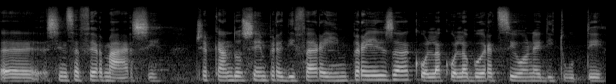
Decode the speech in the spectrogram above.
eh, senza fermarsi, cercando sempre di fare impresa con la collaborazione di tutti.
